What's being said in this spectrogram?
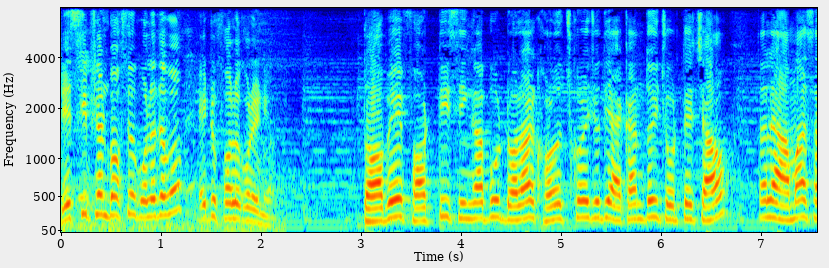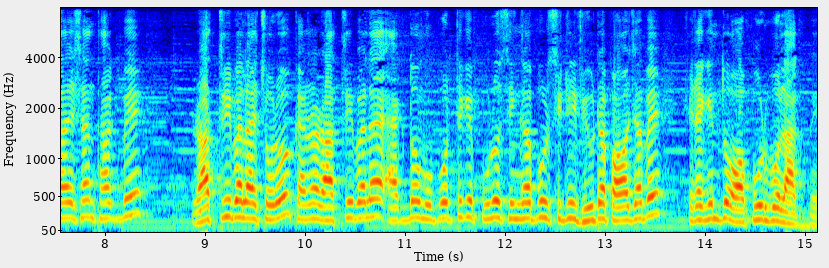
ডেসক্রিপশন বক্সেও বলে দেবো, একটু ফলো করে নিও। তবে ফর্টি সিঙ্গাপুর ডলার খরচ করে যদি একান্তই চড়তে চাও, তাহলে আমার সাজেশান থাকবে রাত্রিবেলায় চড়ো, কেননা রাত্রিবেলায় একদম উপর থেকে পুরো সিঙ্গাপুর সিটির ভিউটা পাওয়া যাবে, সেটা কিন্তু অপূর্ব লাগবে।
